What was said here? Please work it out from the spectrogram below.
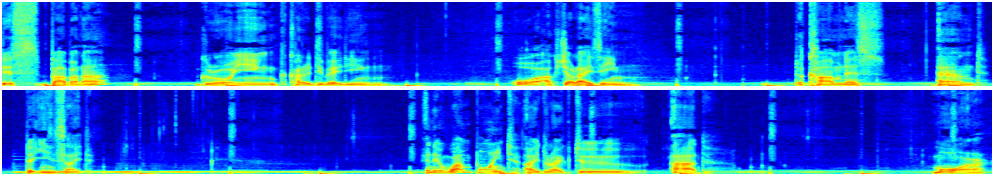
this bhavana, growing, cultivating, or actualizing the calmness and the insight. And at one point, I'd like to add more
